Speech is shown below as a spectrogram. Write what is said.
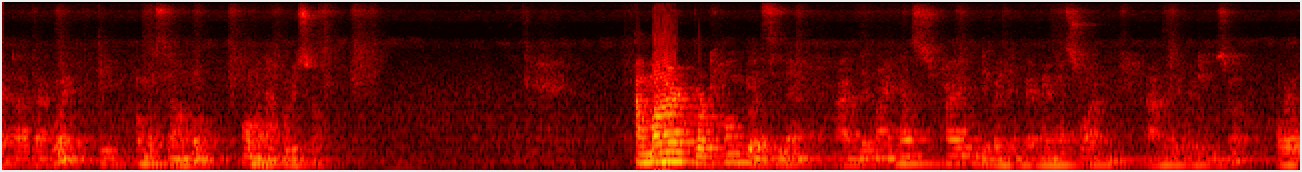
এটা এটাকৈ এই সমস্যাসমূহ সমাধান কৰিছোঁ। আমাৰ প্ৰথমটো আছিলে যে minus five divided by minus one আমি লিখিছোঁ সৰল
